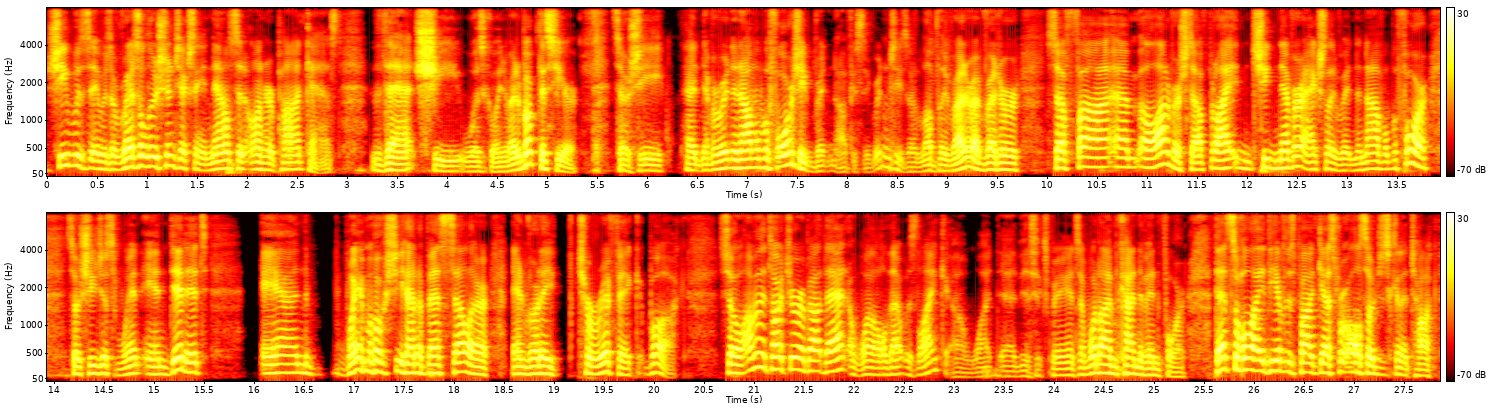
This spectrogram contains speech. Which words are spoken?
she was, it was a resolution. She actually announced it on her podcast that she was going to write a book this year. So she had never written a novel before. She'd written, obviously written. She's a lovely writer. I've read her stuff, uh, um, a lot of her stuff, but I, she'd never actually written a novel before. So she just went and did it. And whammo, she had a bestseller and wrote a terrific book. So I'm going to talk to her about that, what all that was like, uh, what uh, this experience, and what I'm kind of in for. That's the whole idea of this podcast. We're also just going to talk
